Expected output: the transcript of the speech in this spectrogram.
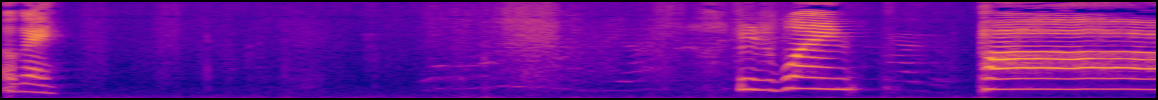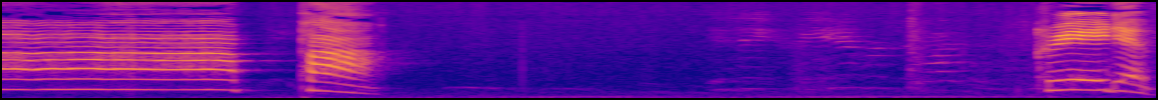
Okay. He's playing Pa Pa. Creative.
